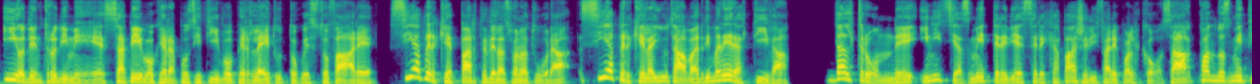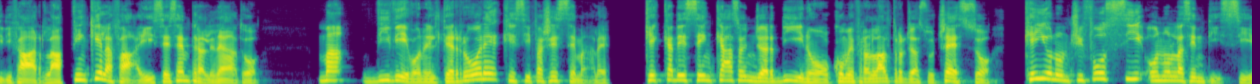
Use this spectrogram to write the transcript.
Io dentro di me sapevo che era positivo per lei tutto questo fare, sia perché è parte della sua natura, sia perché l'aiutava a rimanere attiva. D'altronde inizi a smettere di essere capace di fare qualcosa quando smetti di farla. Finché la fai sei sempre allenato ma vivevo nel terrore che si facesse male, che cadesse in casa o in giardino, come fra l'altro già successo, che io non ci fossi o non la sentissi,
